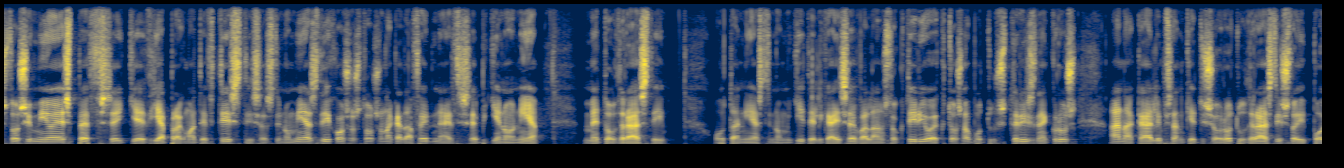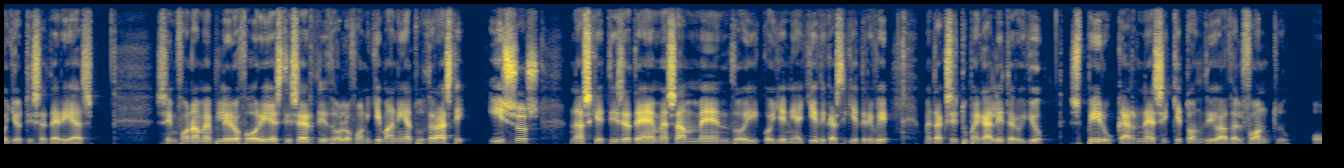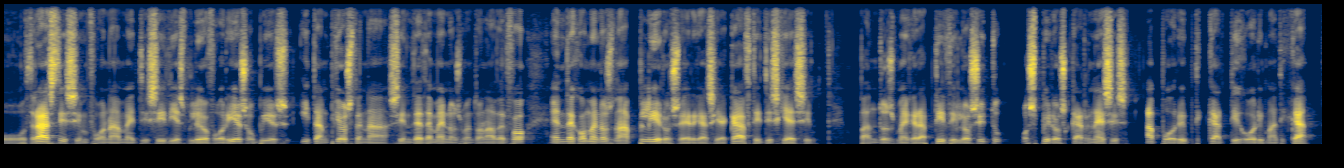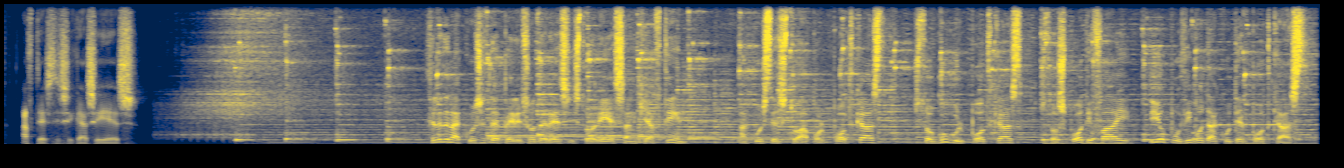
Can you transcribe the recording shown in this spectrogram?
Στο σημείο έσπευσε και διαπραγματευτής της αστυνομίας, δίχως ωστόσο να καταφέρει να έρθει σε επικοινωνία με το δράστη. Όταν οι αστυνομικοί τελικά εισέβαλαν στο κτίριο, εκτός από τους τρεις νεκρούς, ανακάλυψαν και τη σωρό του δράστη στο υπόγειο της εταιρείας. Σύμφωνα με πληροφορίες της ΕΡΤ, η δολοφονική μανία του δράστη ίσως να σχετίζεται έμεσα με ενδοοικογενειακή δικαστική τριβή μεταξύ του μεγαλύτερου γιου, Σπύρου Καρνέση και των δύο αδελφών του. Ο δράστης, σύμφωνα με τις ίδιες πληροφορίες, ο οποίος ήταν πιο στενά συνδεδεμένος με τον αδερφό, ενδεχομένως να πλήρωσε εργασιακά αυτή τη σχέση. Πάντως, με γραπτή δήλωσή του, ο Σπύρος Καρνέσης απορρίπτει κατηγορηματικά αυτές τις εικασίε. Θέλετε να ακούσετε περισσότερες ιστορίες σαν και αυτήν; Ακούστε στο Apple Podcast, στο Google Podcast, στο Spotify ή οπουδήποτε ακούτε podcast.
